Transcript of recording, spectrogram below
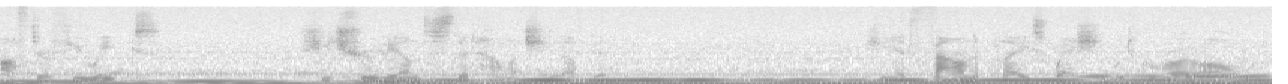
After a few weeks, she truly understood how much she loved it. She had found a place where she would grow old.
